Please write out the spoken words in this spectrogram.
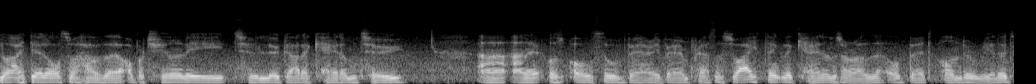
Now I did also have the opportunity to look at a Kaitum 2 uh, and it was also very very impressive. So I think the Kaitums are a little bit underrated.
